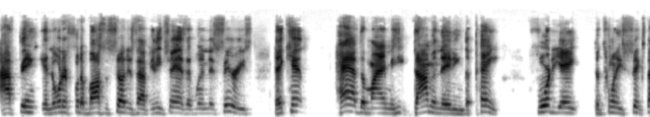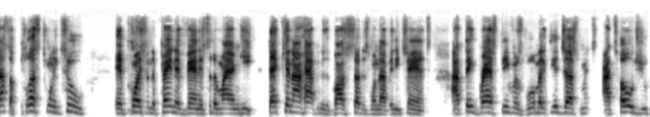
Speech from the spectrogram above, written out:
I think in order for the Boston Celtics to have any chance at winning this series, they can't have the Miami Heat dominating the paint 48 to 26. That's a plus 22 and points in the paint advantage to the Miami Heat. That cannot happen if the Boston Celtics won't have any chance. I think Brad Stevens will make the adjustments. I told you,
